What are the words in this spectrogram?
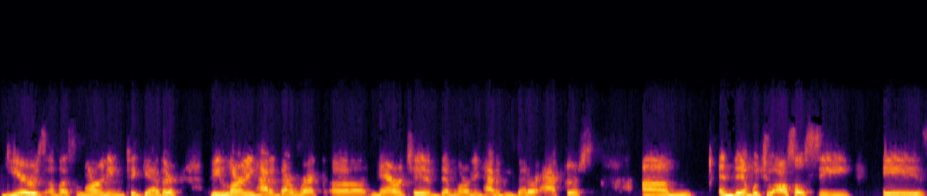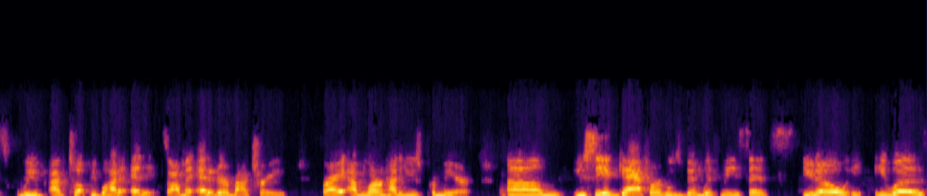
years of us learning together, me learning how to direct a narrative, them learning how to be better actors. Um, and then what you also see is we've I've taught people how to edit. So I'm an editor by trade, right? I've learned how to use Premiere. Um, you see a gaffer who's been with me since you know he, he was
